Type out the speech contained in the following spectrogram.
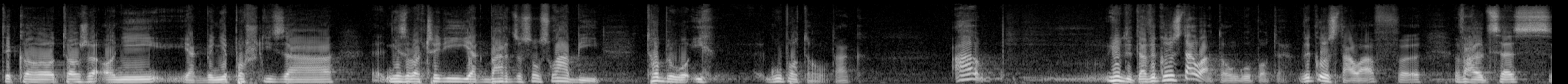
tylko to, że oni jakby nie poszli za, nie zobaczyli jak bardzo są słabi. To było ich głupotą, tak? A Judyta wykorzystała tą głupotę. Wykorzystała w walce z,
